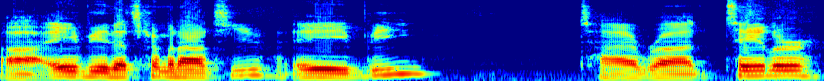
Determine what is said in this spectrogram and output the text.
Uh, AV, that's coming out to you. AV, Tyrod Taylor.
